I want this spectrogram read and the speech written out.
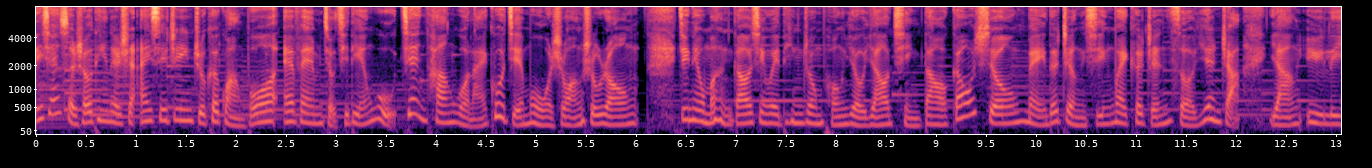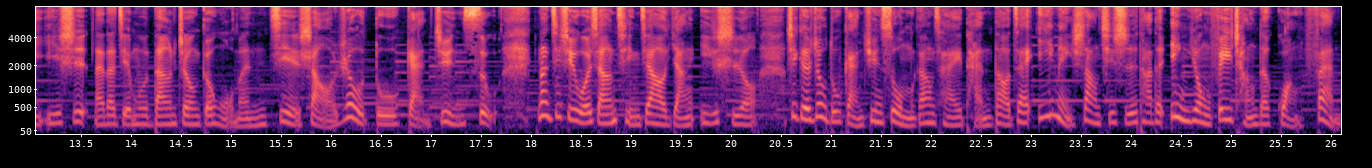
您现在所收听的是 IC 之音竹科广播 FM 九七点五健康我来顾节目，我是王淑荣。今天我们很高兴为听众朋友邀请到高雄美的整形外科诊所院长杨玉丽医师来到节目当中，跟我们介绍肉毒杆菌素。那继续，我想请教杨医师哦，这个肉毒杆菌素我们刚才谈到，在医美上其实它的应用非常的广泛，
